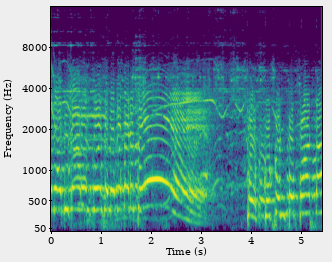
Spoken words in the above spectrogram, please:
అనే అధికారం కోసం ఎగబడితే తొక్కుకుంటూ పోతా.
